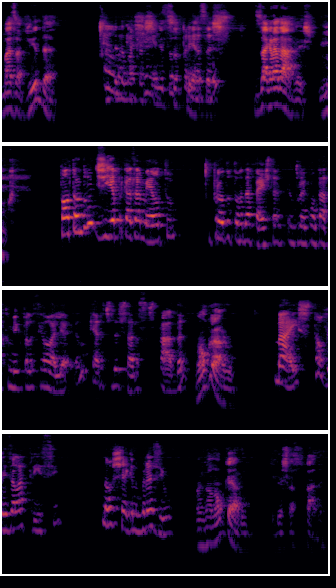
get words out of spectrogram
Mas a vida É uma, uma caixinha, caixinha, de, surpresas. surpresas. Desagradáveis. Nunca. Faltando um dia pro casamento, o produtor da festa entrou em contato comigo e falou assim: Olha, eu não quero te deixar assustada. Não quero. Mas talvez a Latrice não chegue no Brasil. Mas eu não quero te deixar assustada.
